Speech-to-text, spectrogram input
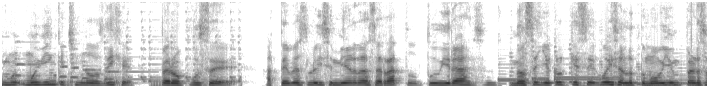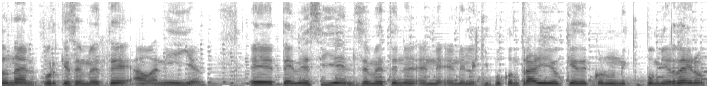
muy, bien qué chingados dije, pero puse... A Tevez lo hice mierda hace rato, tú dirás. No sé, yo creo que ese güey se lo tomó bien personal porque se mete a Vanilla. Eh, Tevez y él se meten en, el equipo contrario. Yo quedé con un equipo mierdero.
